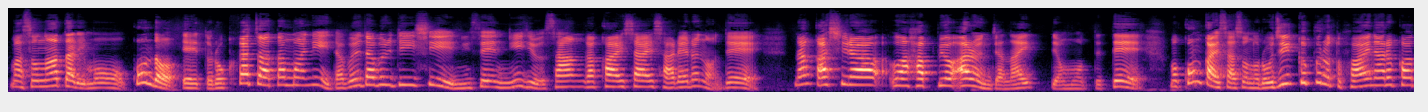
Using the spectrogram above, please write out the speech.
まあ、そのあたりも、今度、えっ、と、6月頭に WWDC2023 が開催されるので、なんかしらは発表あるんじゃないって思ってて、まあ、今回さ、その Logic Pro と Final Cut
